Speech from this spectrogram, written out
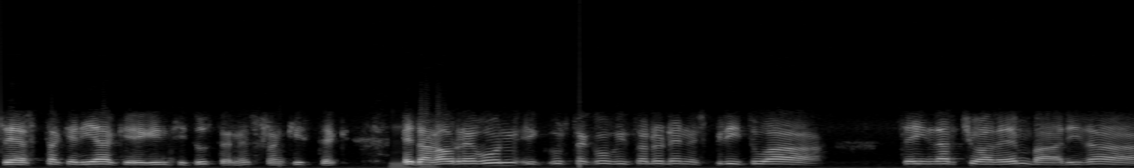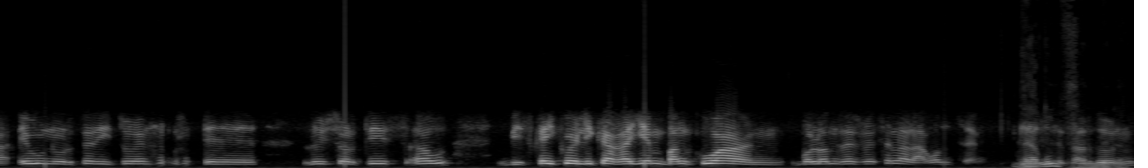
ze astakeriak egin zituzten, ez, frankistek. Mm. Eta gaur egun ikusteko gizonoren espiritua zein dartxoa den, ba, ari da, eun urte dituen e, Luis Ortiz, hau, bizkaiko elikagaien bankuan bolondrez bezala laguntzen. Laguntzen.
